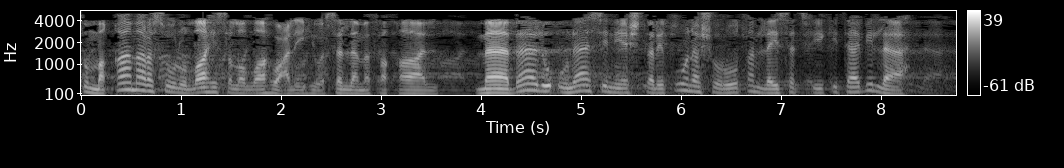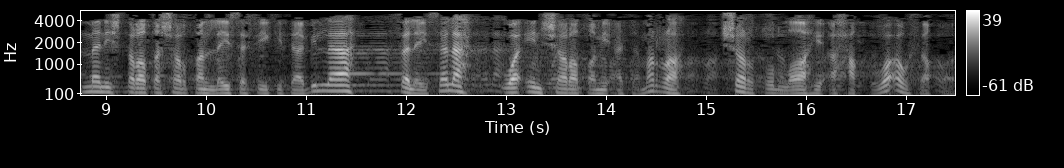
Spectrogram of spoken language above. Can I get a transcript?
ثم قام رسول الله صلى الله عليه وسلم فقال ما بال أناس يشترطون شروطا ليست في كتاب الله. من اشترط شرطا ليس في كتاب الله فليس له وإن شرط مئة مرة شرط الله أحق وأوثق.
